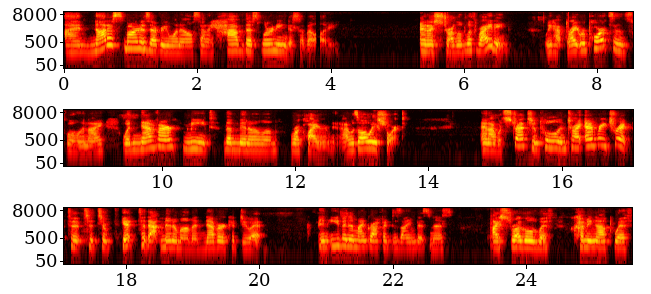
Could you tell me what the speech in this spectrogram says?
I'm not as smart as everyone else and I have this learning disability. And I struggled with writing. We'd have to write reports in school, and I would never meet the minimum requirement. I was always short. And I would stretch and pull and try every trick to, to, to get to that minimum and never could do it. And even in my graphic design business, I struggled with coming up with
